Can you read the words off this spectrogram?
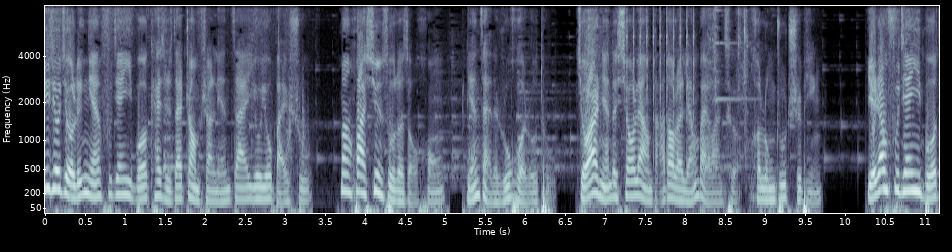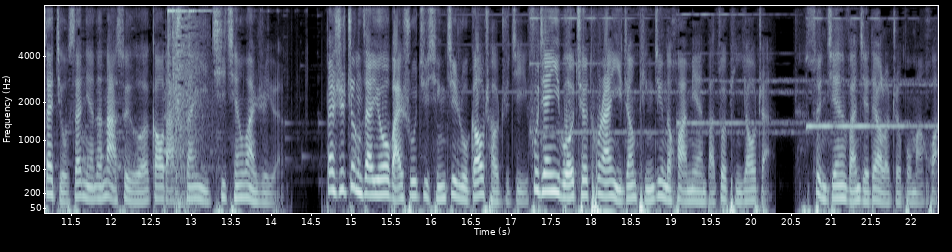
一九九零年，富坚义博开始在 Jump 上连载悠悠白书。漫画迅速的走红，连载的如火如荼。九二年的销量达到了两百万册，和《龙珠》持平，也让富坚义博在九三年的纳税额高达三亿七千万日元。但是，正在《悠悠白书》剧情进入高潮之际，富坚义博却突然以一张平静的画面把作品腰斩，瞬间完结掉了这部漫画。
